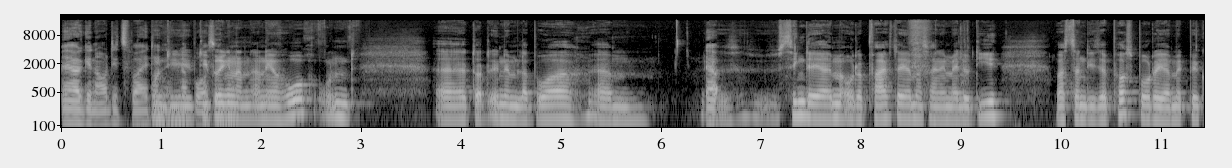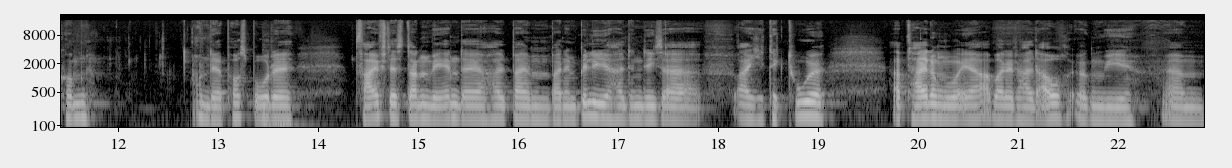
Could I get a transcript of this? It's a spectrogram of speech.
ja, genau, die zwei, die Und die, die bringen dann, dann hier hoch und äh, dort in dem Labor ähm, ja. singt er ja immer oder pfeift er ja immer seine Melodie, was dann dieser Postbote ja mitbekommt. Und der Postbote pfeift es dann, während er halt beim, bei dem Billy halt in dieser Architekturabteilung, wo er arbeitet, halt auch irgendwie ähm,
